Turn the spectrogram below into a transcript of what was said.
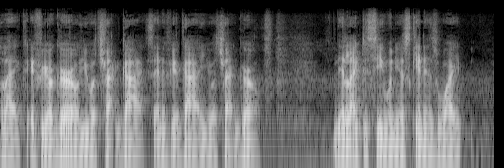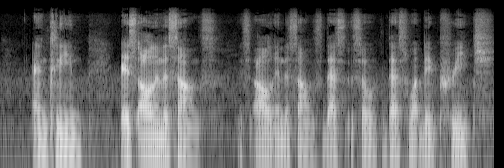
like if you're a girl, you attract guys, and if you're a guy, you attract girls. They like to see when your skin is white and clean. It's all in the songs. It's all in the songs. That's so that's what they preach.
